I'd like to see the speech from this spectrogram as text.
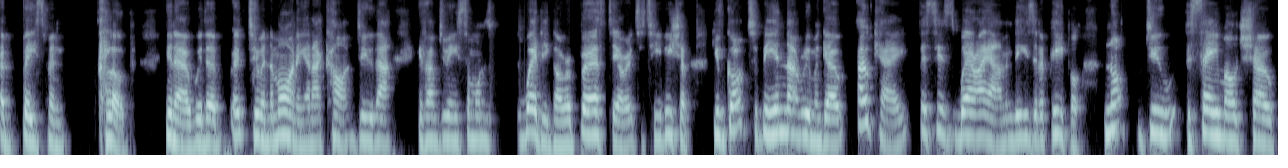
a basement club, you know, with a at two in the morning, and I can't do that if I'm doing someone's wedding or a birthday or it's a TV show. You've got to be in that room and go, okay, this is where I am, and these are the people. Not do the same old show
